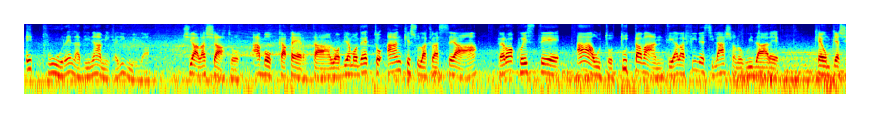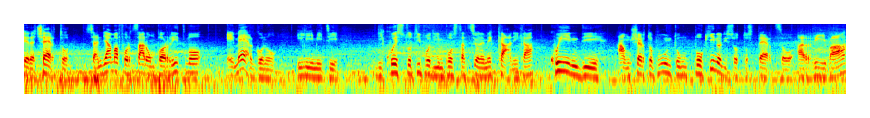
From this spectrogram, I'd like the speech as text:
eppure la dinamica di guida ci ha lasciato a bocca aperta, lo abbiamo detto anche sulla classe A, però queste auto tutt'avanti alla fine si lasciano guidare, che è un piacere. Certo, se andiamo a forzare un po' il ritmo, emergono i limiti di questo tipo di impostazione meccanica, quindi a un certo punto un pochino di sottosterzo arriva,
